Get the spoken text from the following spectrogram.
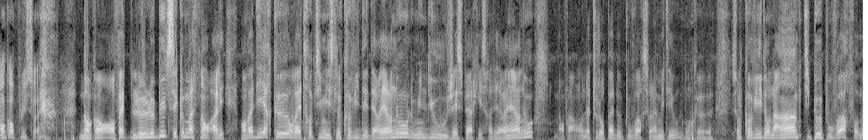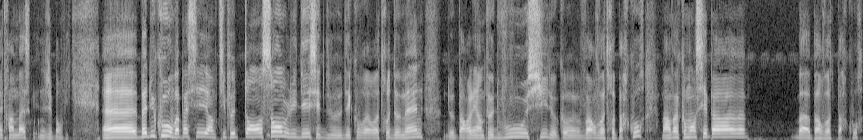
Encore plus, ouais. Donc en, fait, le, but c'est que maintenant, allez, on va dire qu'on va être optimiste. Le Covid est derrière nous, le milieu, j'espère qu'il sera derrière nous. Mais enfin, on n'a toujours pas de pouvoir sur la météo. Donc euh, sur le Covid, on a un petit peu pouvoir. faut mettre un masque. J'ai pas envie. Euh, bah du coup, on va passer un petit peu de temps ensemble. L'idée c'est de découvrir votre domaine, de parler un peu de vous aussi, de voir votre parcours. Bah, on va commencer par, bah, par votre parcours.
